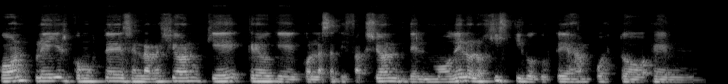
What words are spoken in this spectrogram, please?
con players como ustedes en la región, que creo que con la satisfacción del modelo logístico que ustedes han puesto en,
